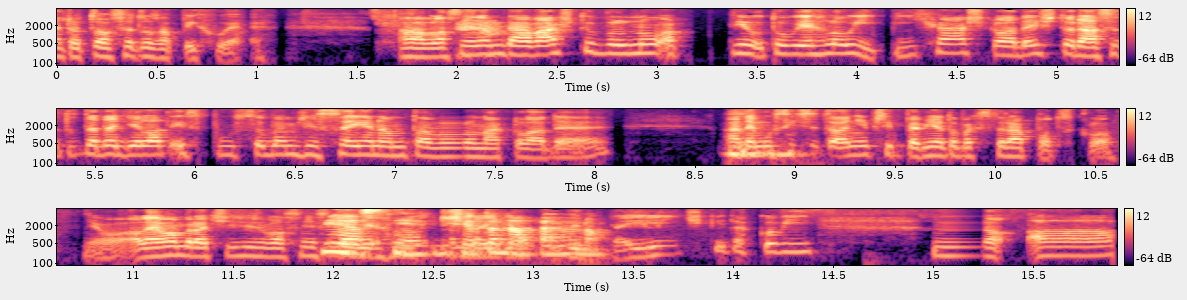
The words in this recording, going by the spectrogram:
a do toho se to zapichuje. A vlastně tam dáváš tu vlnu a tou jehlou jí pícháš, kladeš to. Dá se to teda dělat i způsobem, že se jenom ta vlna klade a mhm. nemusí se to ani připevnit, to pak se to dá pod sklo. Jo, ale já mám radši, že vlastně Jasně, když je to napevno. takový. No a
